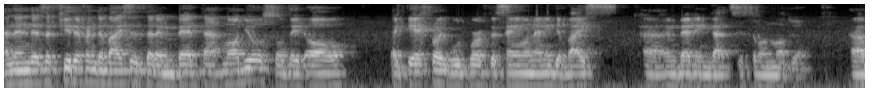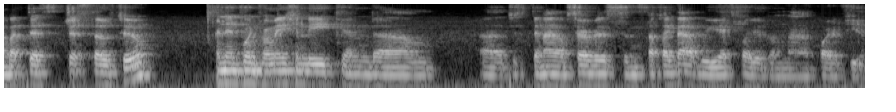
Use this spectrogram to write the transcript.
And then there's a few different devices that embed that module, so they'd all, like the exploit would work the same on any device uh, embedding that system on module. Uh, but that's just those two. And then for information leak and um, uh, just denial of service and stuff like that, we exploited on uh, quite a few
